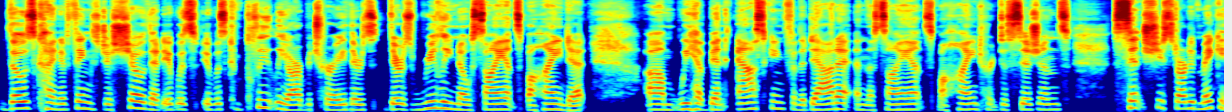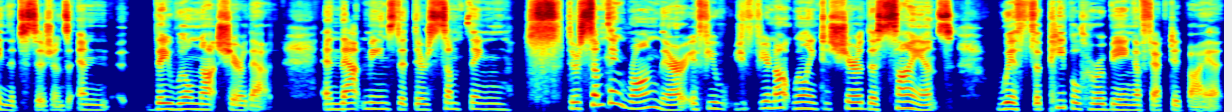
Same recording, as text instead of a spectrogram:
those kind of things just show that it was it was completely arbitrary. There's there's really no science behind it. Um, we have been asking for the data and the science behind her decisions since she started making the decisions. And they will not share that and that means that there's something there's something wrong there if you if you're not willing to share the science with the people who are being affected by it.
